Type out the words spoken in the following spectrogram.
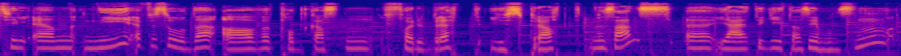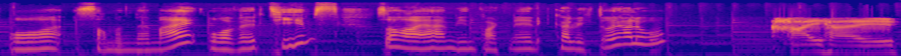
til en ny episode av podkasten Forberedt jusprat med Sans. Eh, jeg heter Gita Simonsen, og sammen med meg over Teams så har jeg min partner Carl Viktor. Hallo. Hei, hei.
